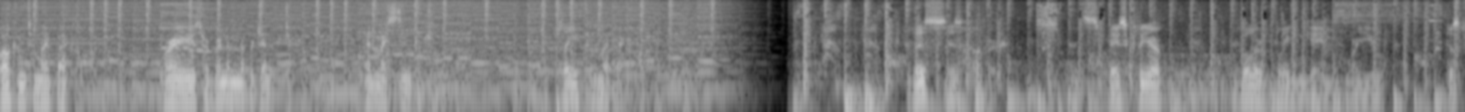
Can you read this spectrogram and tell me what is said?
Welcome to my backlog, where I use a random number generator and my Steam controller to play through my backlog. This is Hover. It's basically a rollerblading game where you just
